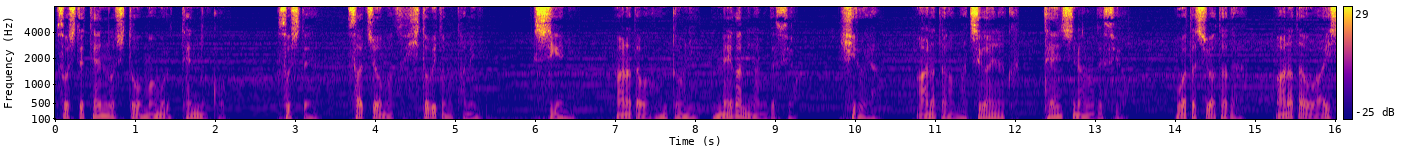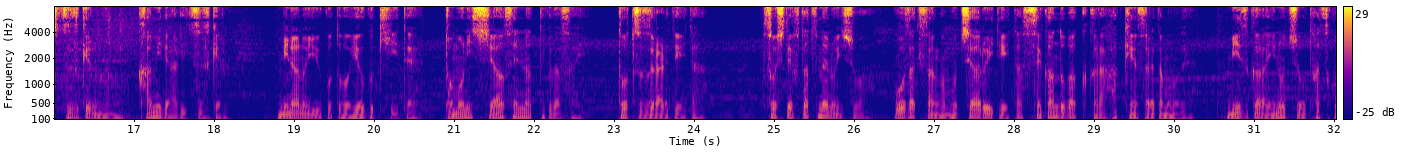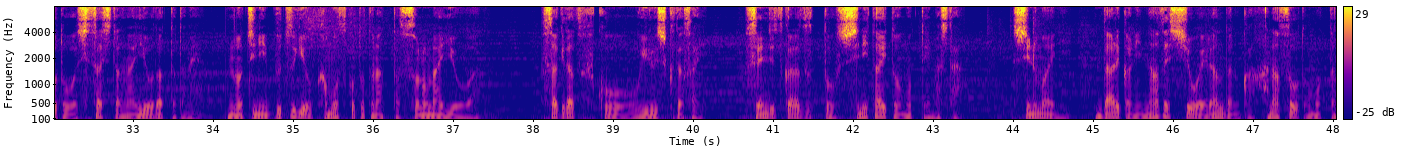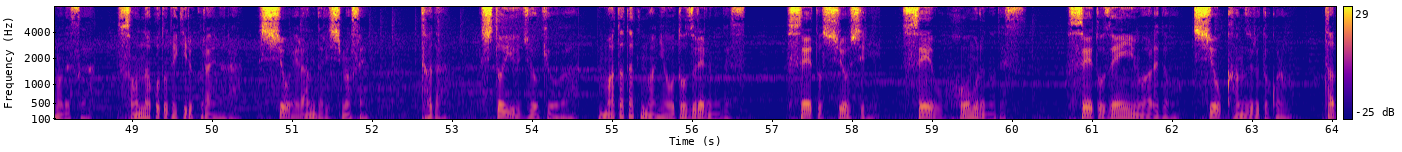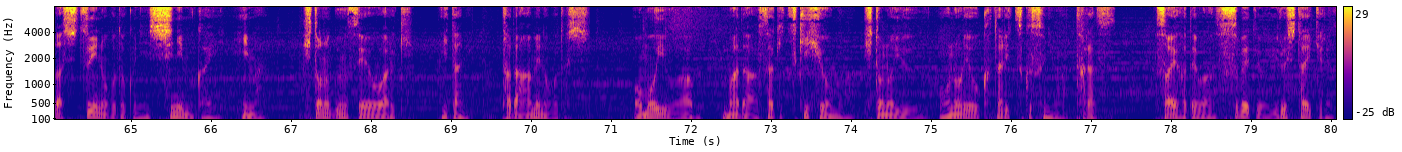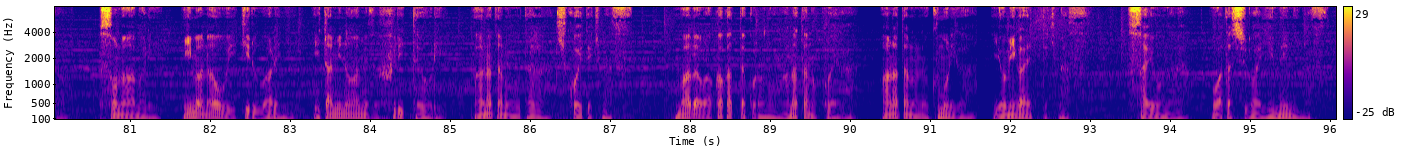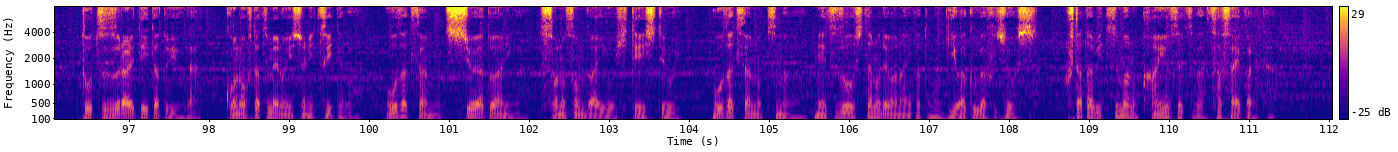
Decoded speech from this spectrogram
そして天の使徒を守る天の子、そして幸を待つ人々のために、茂み、あなたは本当に女神なのですよ。ヒロヤ、あなたは間違いなく天使なのですよ。私はただ、あなたを愛し続ける名の神であり続ける。皆の言うことをよく聞いて、共に幸せになってください。と綴られていた。そして二つ目の遺書は、大崎さんが持ち歩いていたセカンドバッグから発見されたもので、自ら命を絶つことを示唆した内容だったため、後に物議を醸すこととなったその内容は、先立つ不幸をお許しください。先日からずっと死にたいと思っていました。死ぬ前に誰かになぜ死を選んだのか話そうと思ったのですが、そんなことできるくらいなら死を選んだりしません。ただ、死という状況が瞬く間に訪れるのです。生と死を知り、生を葬るのです。生徒全員はあれど死を感ずるところ、ただ失意のごとくに死に向かい、今、人の群生を歩き、痛み、ただ雨のごとし、思いをあぶ、まだ浅き月日をも人の言う己を語り尽くすには足らず。最果ては全てを許したいけれど、そのあまり今なお生きる我に痛みの雨ぞ降りており、あなたの歌が聞こえてきます。まだ若かった頃のあなたの声が、あなたのぬくもりが蘇ってきます。さようなら、私は夢見ます。と綴られていたというが、この二つ目の遺書については、大崎さんの父親と兄がその存在を否定しており、大崎さんの妻が捏造したのではないかとの疑惑が浮上し、再び妻の関与説が囁かれた。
